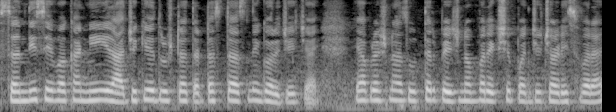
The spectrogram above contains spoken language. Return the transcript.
संधी सेवकांनी राजकीयदृष्ट्या तटस्थ असणे गरजेचे आहे. या प्रश्नाचं उत्तर पेज नंबर एकशे पंचेचाळीसवर आहे.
